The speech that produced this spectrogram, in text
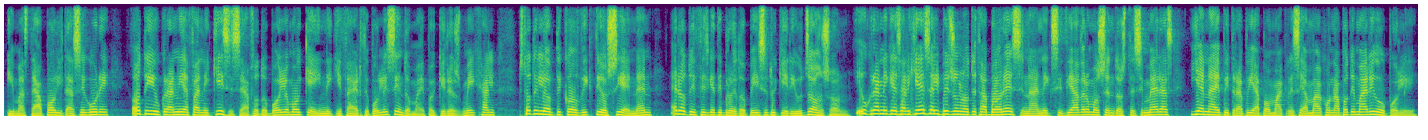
Είμαστε απόλυτα σίγουροι ότι η Ουκρανία θα νικήσει σε αυτόν τον πόλεμο και η νίκη θα έρθει πολύ σύντομα, είπε ο κύριος Μίχαλ στο τηλεοπτικό δίκτυο CNN, ερωτηθή για την προειδοποίηση του κυρίου Τζόνσον. Οι Ουκρανικές αρχές ελπίζουν ότι θα μπορέσει να ανοίξει διάδρομος εντός της ημέρας για να επιτραπεί η απομάκρυση αμάχων από τη Μαριούπολη.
